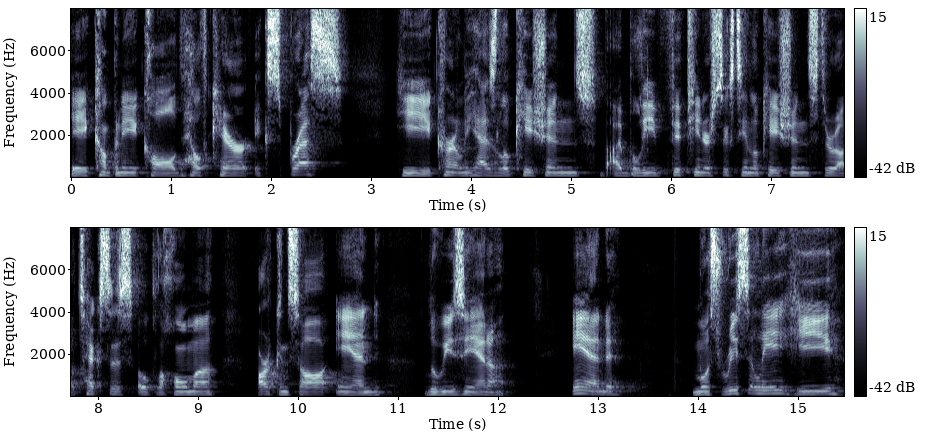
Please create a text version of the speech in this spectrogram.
a company called Healthcare Express. He currently has locations, I believe 15 or 16 locations throughout Texas, Oklahoma, Arkansas, and Louisiana. And most recently, he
